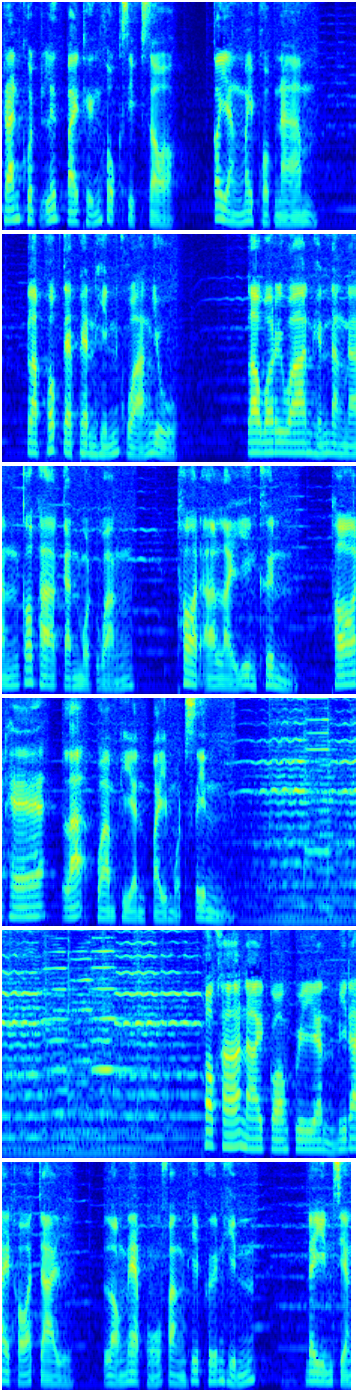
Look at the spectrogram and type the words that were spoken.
ครั้นขุดลึกไปถึง 60 ศอก ก็ยังไม่พบน้ำ กลับพบแต่แผ่นหินขวางอยู่เหล่าบริวารเห็นดังนั้นก็พากันหมดหวัง ทอดอาลัยยิ่งขึ้น ท้อแท้ละความเพียรไปหมดสิ้น พ่อค้านายกองเกวียนมิได้ท้อใจ ลองแนบหูฟังที่พื้นหิน ได้ยินเสียง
